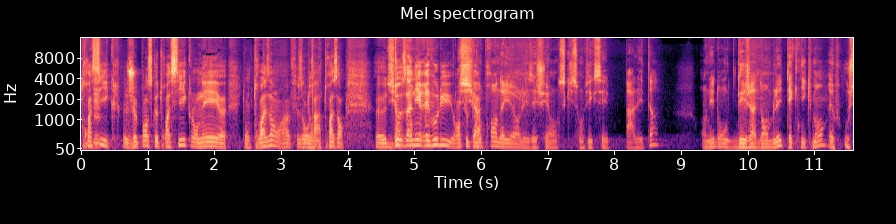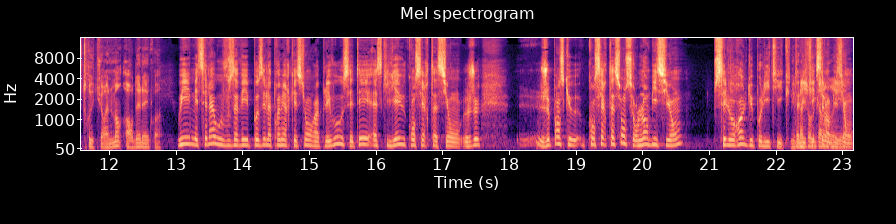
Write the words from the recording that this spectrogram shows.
Trois mm. cycles. Je pense que trois cycles, on est euh, donc trois ans, hein, faisons enfin trois ans, euh, deux années révolues en tout cas. Si on prend d'ailleurs les échéances qui sont fixées par l'État, on est donc déjà d'emblée techniquement ou structurellement hors délai, quoi. Oui, mais c'est là où vous avez posé la première question. Rappelez-vous, c'était est-ce qu'il y a eu concertation? Je je pense que concertation sur l'ambition, c'est le rôle du politique d'aller fixer l'ambition.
